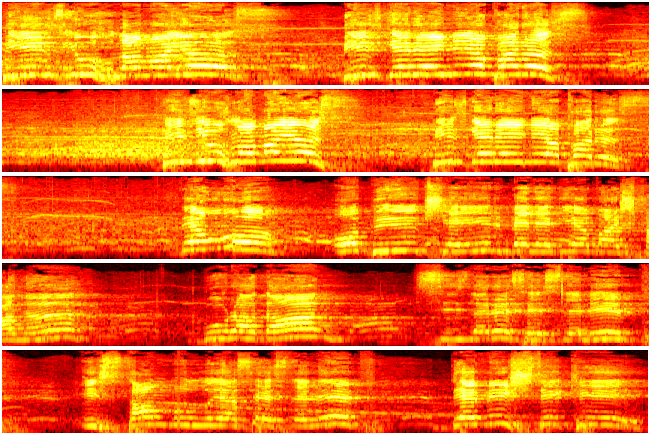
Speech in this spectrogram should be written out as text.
Biz yuhlamayız. Biz gereğini yaparız. Biz yuhlamayız. Biz gereğini yaparız. Ve o o büyükşehir belediye başkanı buradan sizlere seslenip İstanbulluya seslenip demişti ki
